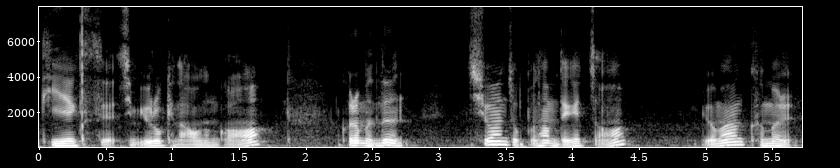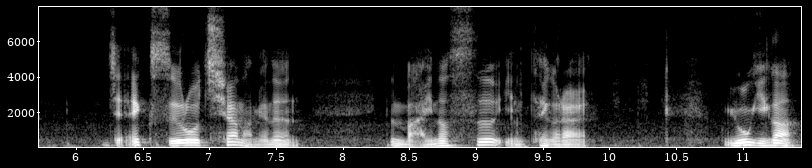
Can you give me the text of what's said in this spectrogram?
dx 지금 이렇게 나오는 거. 그러면은 치환적분 하면 되겠죠. 요만큼을 이제 x로 치환하면은 마이너스 인테그랄. 여기가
